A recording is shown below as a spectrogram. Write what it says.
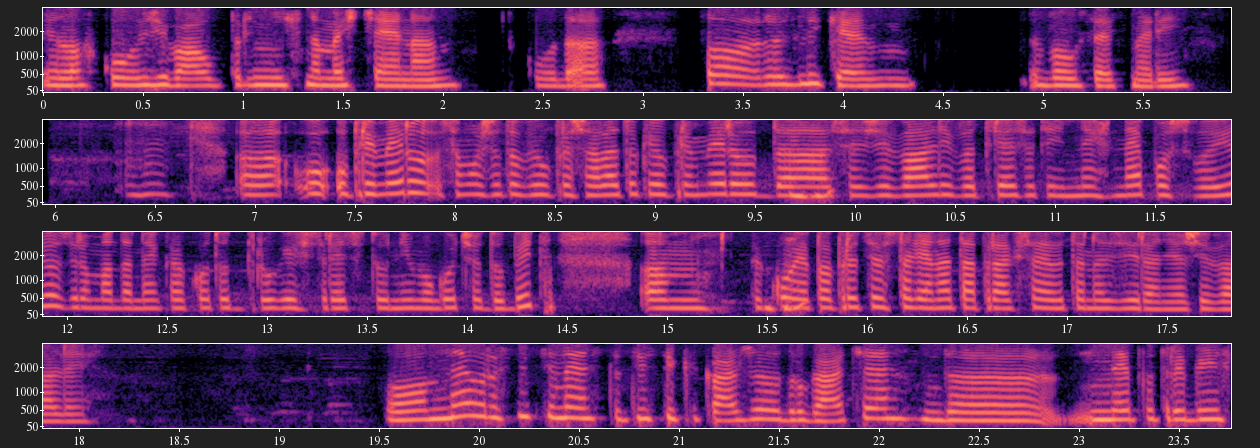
je lahko žival pri njih nameščena. Tako da so razlike v vse smeri. Uh, v, v primeru, samo še to bi vprašala, tukaj v primeru, da mhm. se živali v 30 dneh ne posvojijo, oziroma da nekako tudi drugih sredstev ni mogoče dobiti, um, kako je pa predvsej ustaljena ta praksa eutanaziranja živali? Um, ne, v resnici ne. Statistike kažejo drugače, da nepotrebnih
